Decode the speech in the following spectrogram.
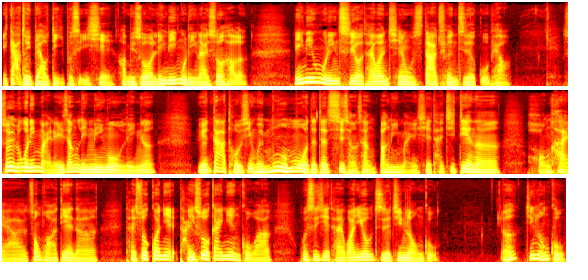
一大堆标的，不是一些。好比说零零五零来说好了，零零五零持有台湾前五十大全值的股票，所以如果你买了一张零零五零呢，元大投信会默默的在市场上帮你买一些台积电啊、红海啊、中华电啊、台塑概念、台塑概念股啊，或是一些台湾优质的金融股。呃，金融股，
